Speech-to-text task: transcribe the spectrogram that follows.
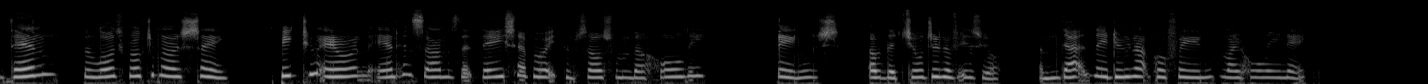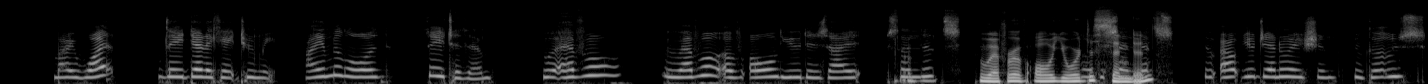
Then the Lord spoke to Moses, saying, Speak to Aaron and his sons that they separate themselves from the holy things of the children of Israel, and that they do not profane my holy name. By what they dedicate to me, I am the Lord. Say to them, Whoever, whoever of all you desire descendants Whoever of all your All descendants throughout your generation who goes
